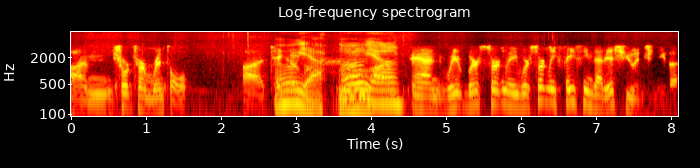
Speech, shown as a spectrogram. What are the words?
um, short term rental uh, takeover. Oh yeah, oh yeah. Um, and we're, we're certainly we're certainly facing that issue in Geneva.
